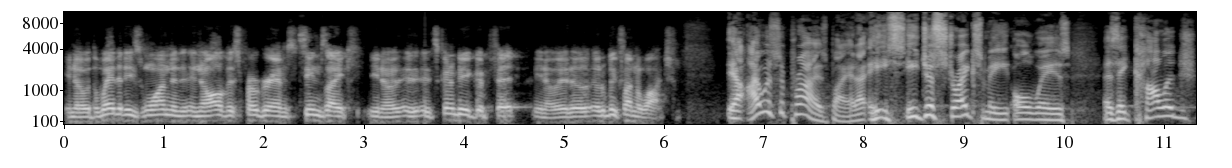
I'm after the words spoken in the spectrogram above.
you know the way that he's won in, in all of his programs seems like you know it, it's going to be a good fit. You know, it'll it'll be fun to watch. Yeah, I was surprised by it. He he just strikes me always as a college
